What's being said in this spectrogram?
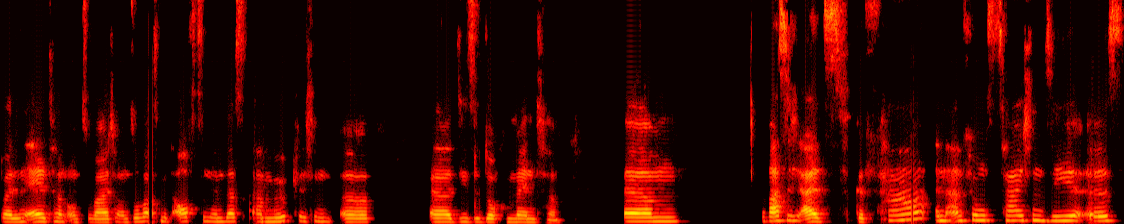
bei den Eltern und so weiter. Und sowas mit aufzunehmen, das ermöglichen äh, äh, diese Dokumente. Ähm, was ich als Gefahr in Anführungszeichen sehe, ist,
